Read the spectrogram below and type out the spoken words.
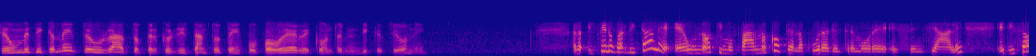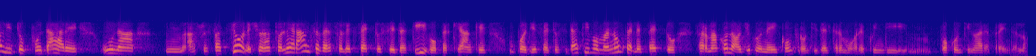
se un medicamento è usato per così tanto tempo può avere controindicazioni? Allora, il fenobarbitale è un ottimo farmaco per la cura del tremore essenziale e di solito può dare una mh, assuefazione, cioè una tolleranza verso l'effetto sedativo, perché ha anche un po' di effetto sedativo, ma non per l'effetto farmacologico nei confronti del tremore, quindi mh, può continuare a prenderlo.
